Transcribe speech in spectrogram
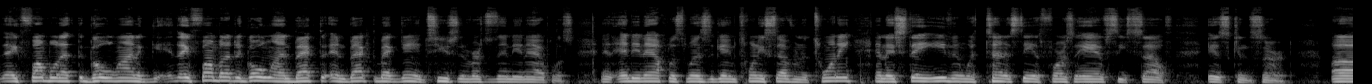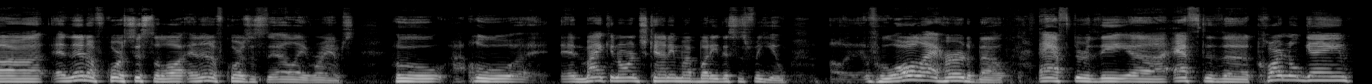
they fumbled at the goal line. They fumbled at the goal line back to in back to back games. Houston versus Indianapolis, and Indianapolis wins the game twenty seven to twenty, and they stay even with Tennessee as far as the AFC South is concerned. Uh, and then of course just the law, and then of course it's the L.A. Rams, who who and Mike in Orange County, my buddy, this is for you. Who all I heard about after the uh, after the Cardinal game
